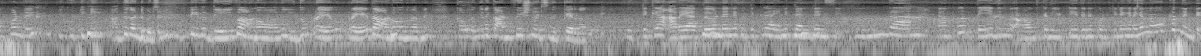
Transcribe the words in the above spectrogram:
അപ്പോണ്ട് ഈ കുട്ടിക്ക് അത് കണ്ടുപിടിച്ചു. ഈ കുട്ടി ഇത് ദൈവമാണോ? അത് ഇതും പ്രേ പ്രേതാണോ എന്ന് പറഞ്ഞ് ഇങ്ങനെ കൺഫ്യൂഷൻ അടിച്ച് നിൽക്കായിരുന്നു ആ കുട്ടി. കുട്ടിക്ക് അറിയാത്തത് കൊണ്ട് തന്നെ കുട്ടിക്ക് അതിന് ടെൻഡൻസി എന്താ? അപ്പൊ തെയ്യതിന് അവൾക്ക് നീട്ടി ഇതിന് കുട്ടീനെ ഇങ്ങനെ നോക്കുന്നുണ്ട്.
